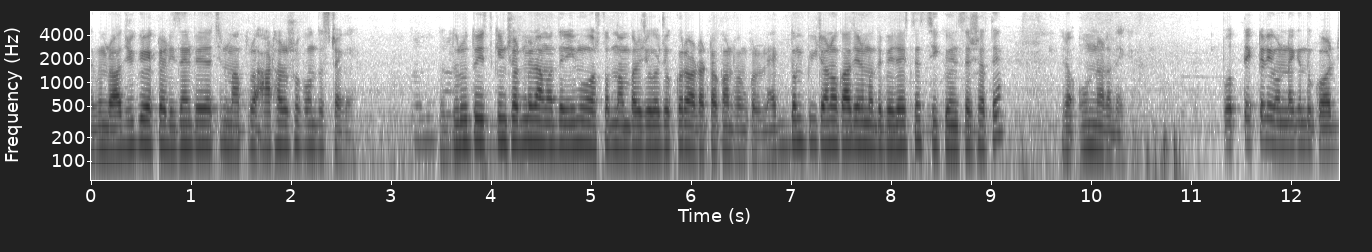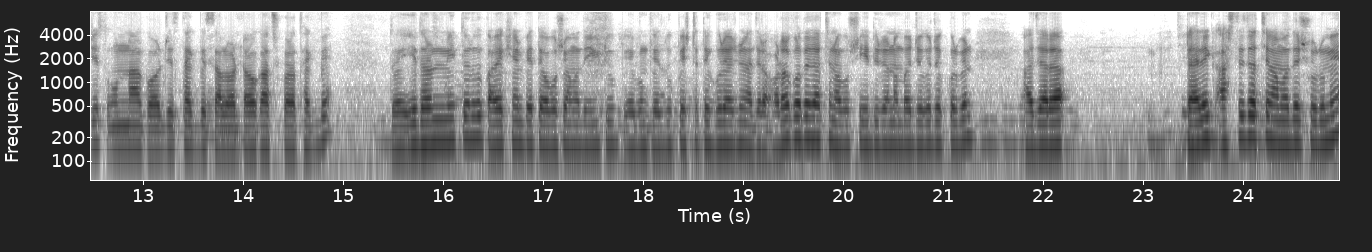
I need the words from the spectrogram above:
একদম রাজকীয় একটা ডিজাইন পেয়ে যাচ্ছেন মাত্র আঠারোশো পঞ্চাশ টাকায়। দ্রুত স্ক্রিনশট মেরে আমাদের ইমো হোয়াটসঅ্যাপ নাম্বারে যোগাযোগ করে অর্ডারটা কনফার্ম করবেন একদম পিটানো কাজের মধ্যে পেয়ে যাচ্ছেন সিকোয়েন্সের সাথে। এটা অন্যরা দেখেন। প্রত্যেকটারই অন্য কিন্তু গর্জেস অন্য গর্জেস থাকবে, সালোয়ারটাও কাজ করা থাকবে। তো এই ধরনের নিত্য নতুন কালেকশন পেতে অবশ্যই আমাদের ইউটিউব এবং ফেসবুক পেজটাতে ঘুরে আসবেন। আর যারা অর্ডার করতে যাচ্ছেন, অবশ্যই এই দুটো নাম্বার যোগাযোগ করবেন। আর যারা ডাইরেক্ট আসতে যাচ্ছেন আমাদের শোরুমে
